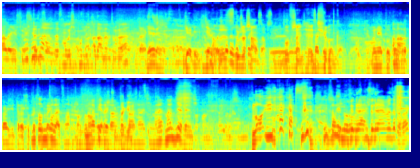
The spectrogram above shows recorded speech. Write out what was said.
ale jeszcze cztery są. Teraz mogę się poczuć Adamem trochę. Tak. Dziewięć. No To i jest duża szansa zobacz, w sumie, bo wszędzie jest tak dziewiątka. wygląda. No nie, tu tą Aha. zdrapałeś i teraz No szukasz to, tutaj. to lecę na początku. No, pierwsza. lecimy. Tak jest. Lecimy. No dziewięć. No i jest! I co, i no, wygra, oczywiście. wygrałem tak?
